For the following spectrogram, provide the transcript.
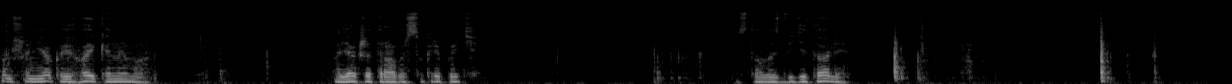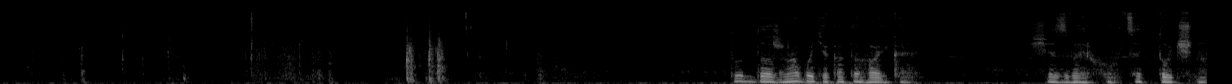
Тому, що ніякої гайки нема. А як же траверс укріпить? Осталось дві деталі. Тут должна бути яка-то гайка. Ще зверху, це точно.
